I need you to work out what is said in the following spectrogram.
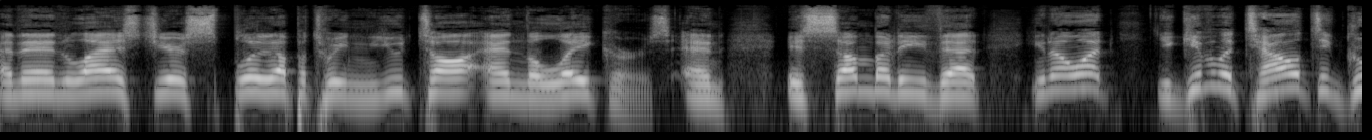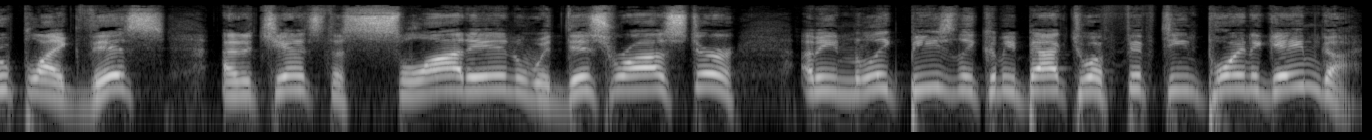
and then last year split it up between Utah and the Lakers. And is somebody that, you know what, you give him a talented group like this and a chance to slot in with this roster. I mean, Malik Beasley could be back to a 15 point a game guy.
